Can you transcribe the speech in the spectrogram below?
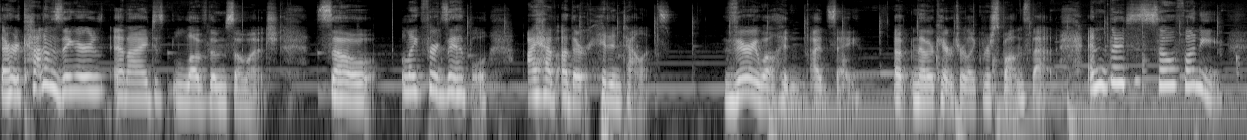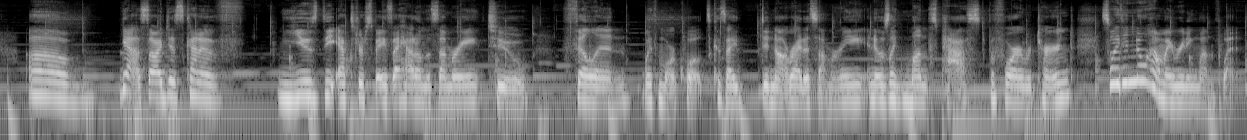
that are kind of zingers, and I just love them so much. So, like for example, I have other hidden talents. Very well hidden, I'd say. Another character like responds that. And they're just so funny. Um, yeah, so I just kind of used the extra space I had on the summary to fill in with more quotes because I did not write a summary and it was like months past before I returned, so I didn't know how my reading month went.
